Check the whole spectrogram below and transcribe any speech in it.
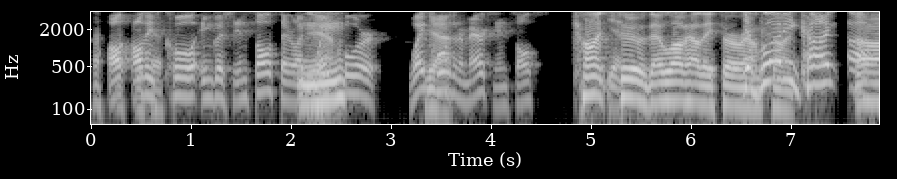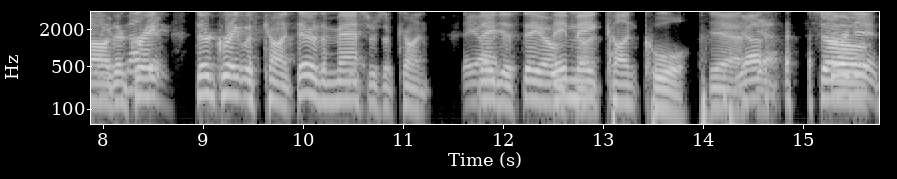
fu- all, all these cool English insults that are like way Mhm. cooler, way Yeah. cooler than American insults. Cunt Yeah. too. They love how they throw You around. bloody cunt. cunt. Oh, like they're nothing. great. They're great with cunt. They're the masters of cunt. They, They just they own. They cunt. make cunt cool. yeah. Yeah. Yeah. So sure did.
